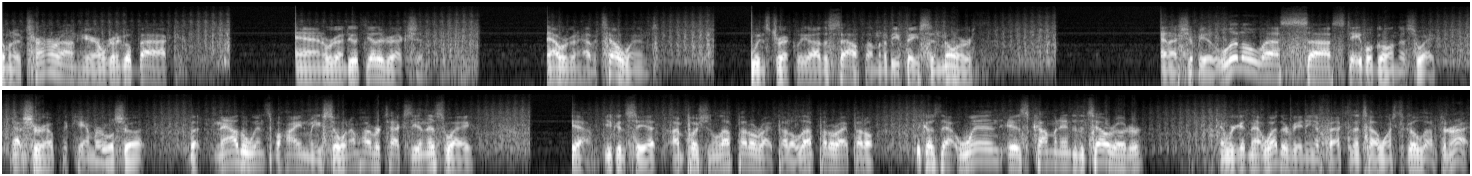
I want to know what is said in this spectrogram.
So I'm going to turn around here, and we're going to go back, and we're going to do it the other direction. Now we're going to have a tailwind. Wind's directly out of the south. I'm going to be facing north, and I should be a little less uh, stable going this way. Not sure, I hope the camera will show it. But now the wind's behind me, so when I'm hover taxiing this way, yeah, you can see it. I'm pushing left pedal, right pedal, left pedal, right pedal, because that wind is coming into the tail rotor, and we're getting that weather vaning effect, and the tail wants to go left and right.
